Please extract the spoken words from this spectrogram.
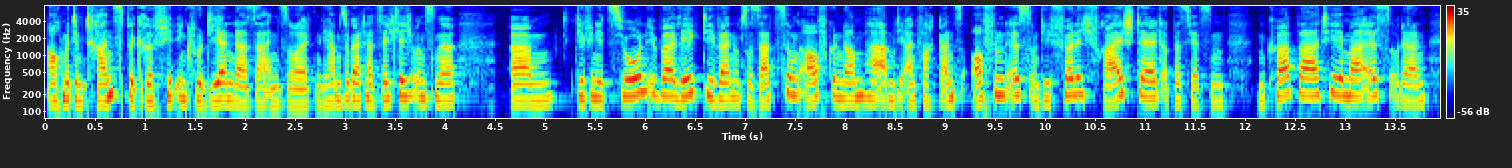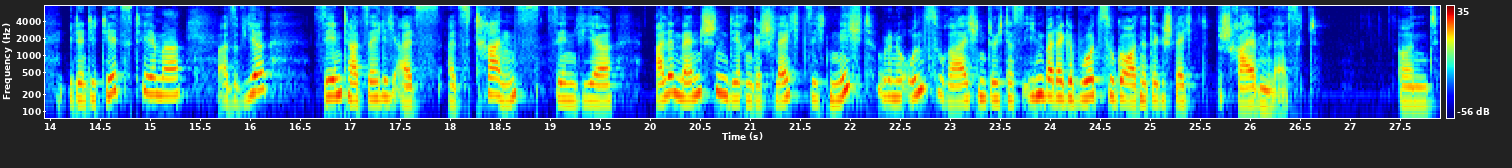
auch mit dem Transbegriff viel inkludierender sein sollten. Wir haben sogar tatsächlich uns eine ähm, Definition überlegt, die wir in unsere Satzung aufgenommen haben, die einfach ganz offen ist und die völlig freistellt, ob das jetzt ein, ein Körperthema ist oder ein Identitätsthema. Also wir sehen tatsächlich als, als trans, sehen wir alle Menschen, deren Geschlecht sich nicht oder nur unzureichend durch das ihnen bei der Geburt zugeordnete Geschlecht beschreiben lässt. Und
